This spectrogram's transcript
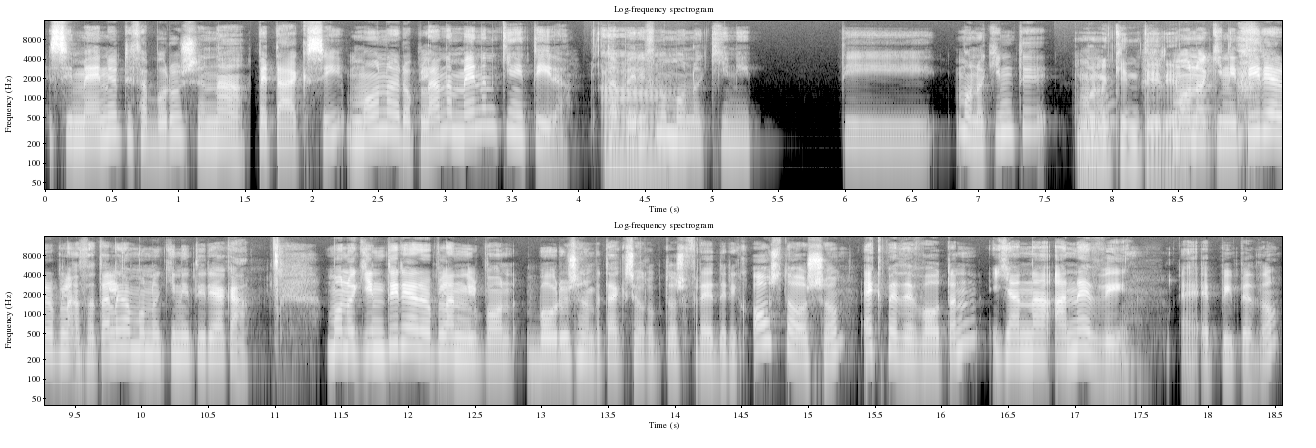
σημαίνει ότι θα μπορούσε να πετάξει μόνο αεροπλάνα με έναν κινητήρα. Τα Α. περίφημα μονοκινητή... Μονοκίνητη... Μόνο κινητήρια. Μονοκινητήρια αεροπλάνα. Θα τα έλεγα μονοκινητηριακά. Μονοκινητήρια αεροπλάνα, λοιπόν, μπορούσε να πετάξει ο αγαπητός Φρέντερικ. Ωστόσο, εκπαιδευόταν για να ανέβει ε, επίπεδο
